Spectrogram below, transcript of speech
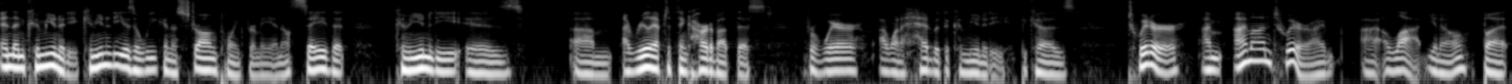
and then community. Community is a weak and a strong point for me. And I'll say that community is, um, I really have to think hard about this for where I want to head with the community because Twitter, I'm I'm on Twitter. I uh, a lot, you know, but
